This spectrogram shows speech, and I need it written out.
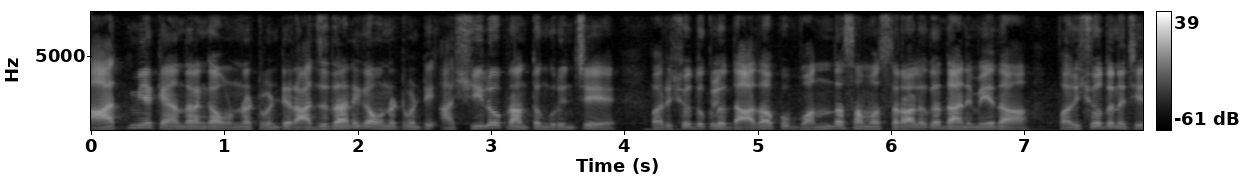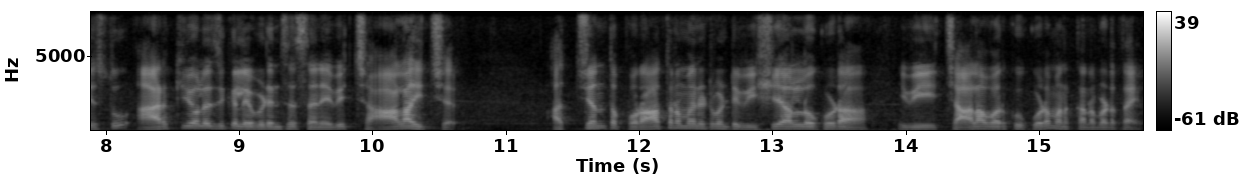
ఆత్మీయ కేంద్రంగా ఉన్నటువంటి రాజధానిగా ఉన్నటువంటి ఆ షీలో ప్రాంతం గురించే పరిశోధకులు దాదాపు వంద సంవత్సరాలుగా దాని మీద పరిశోధన చేస్తూ ఆర్కియాలజికల్ ఎవిడెన్సెస్ అనేవి చాలా ఇచ్చారు. అత్యంత పురాతనమైనటువంటి విషయాల్లో కూడా ఇవి చాలా వరకు కూడా మనకు కనబడతాయి.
